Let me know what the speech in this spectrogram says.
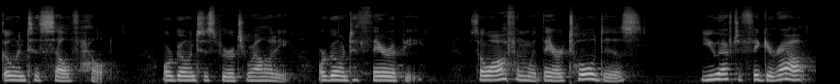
go into self help or go into spirituality or go into therapy, so often what they are told is you have to figure out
